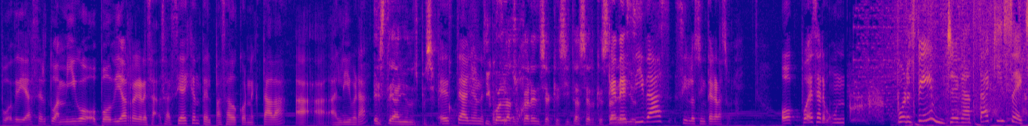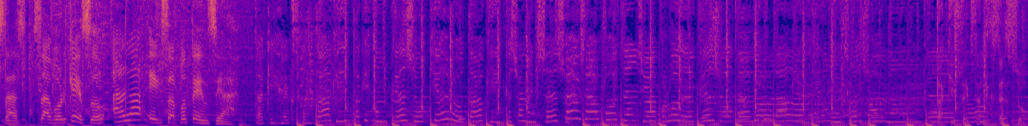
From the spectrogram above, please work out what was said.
podría ser tu amigo, o podías regresar. O sea, sí hay gente del pasado conectada a, a- a Libra. Este año en específico. Este año en ¿Y cuál es la específico. sugerencia? Que sí te acerques Que a ellos. decidas si los integras o no. O puede ser un Por fin llega Takis Sexas, sabor queso a la exapotencia. Taki Hexa. Taki, taki con queso. Quiero taki, queso en exceso. Extra potencia, polvo de queso. Exceso,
